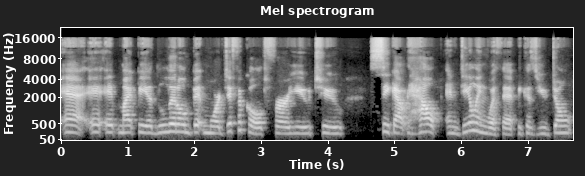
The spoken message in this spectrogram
eh, it, it might be a little bit more difficult for you to seek out help in dealing with it because you don't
